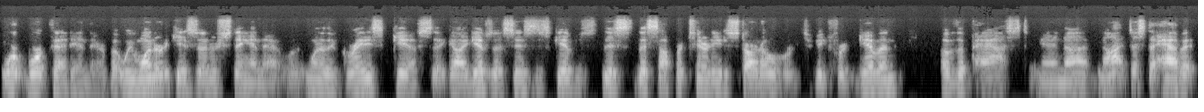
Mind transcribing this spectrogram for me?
work work that in there. But we want our kids to understand that one of the greatest gifts that God gives us is this gives this this opportunity to start over, to be forgiven of the past, and not not just to have it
